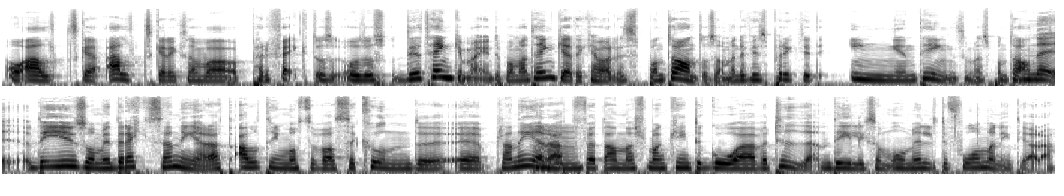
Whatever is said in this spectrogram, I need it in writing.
Och allt ska, allt ska liksom vara perfekt. Och, och det tänker man ju inte på. Man tänker att det kan vara lite spontant och så, men det finns på riktigt ingenting som är spontant. Nej, det är ju så med direktsändningar att allting måste vara sekundplanerat eh, Mm. för att annars man kan inte gå över tiden. Det är liksom omöjligt, det får man inte göra.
